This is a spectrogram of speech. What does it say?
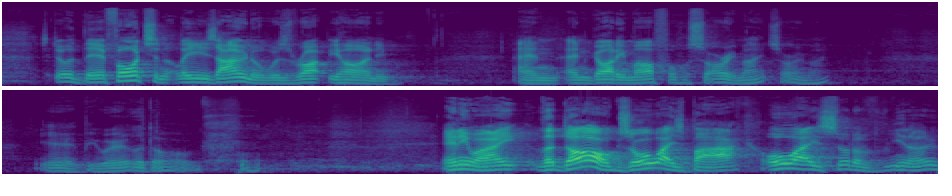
stood there. Fortunately, his owner was right behind him and, and got him off. Oh, sorry, mate, sorry, mate. Yeah, beware of the dog. Anyway, the dogs always bark, always sort of, you know,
